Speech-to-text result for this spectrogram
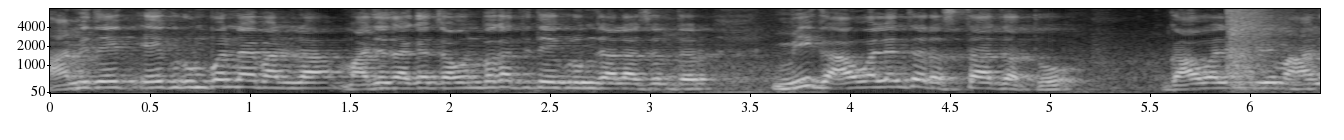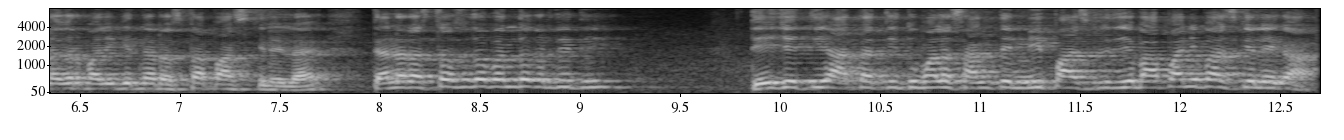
आम्ही ते एक एक रूम पण नाही बांधला. माझ्या जागेत जाऊन बघा तिथे एक रूम झाला असेल तर. मी गाववाल्यांचा रस्ता जातो. गाववाल्यांनी जे महानगरपालिकेनं रस्ता पास केलेला आहे. त्यांना रस्तासुद्धा बंद करते ती ते जे ती आता ती तुम्हाला सांगते मी पास केले जे बापाने पास केले का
